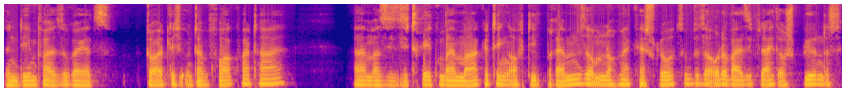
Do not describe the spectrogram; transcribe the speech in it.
in dem Fall sogar jetzt deutlich unterm Vorquartal. Ähm, also sie, treten beim Marketing auf die Bremse, um noch mehr Cashflow zu besorgen, oder weil sie vielleicht auch spüren, dass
